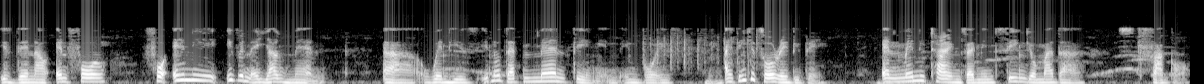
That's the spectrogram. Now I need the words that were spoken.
is there now. And for for any even a young man, uh, when he's you know that man thing in in boys, Mhm. I think it's already there. And many times, I mean, seeing your mother struggle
